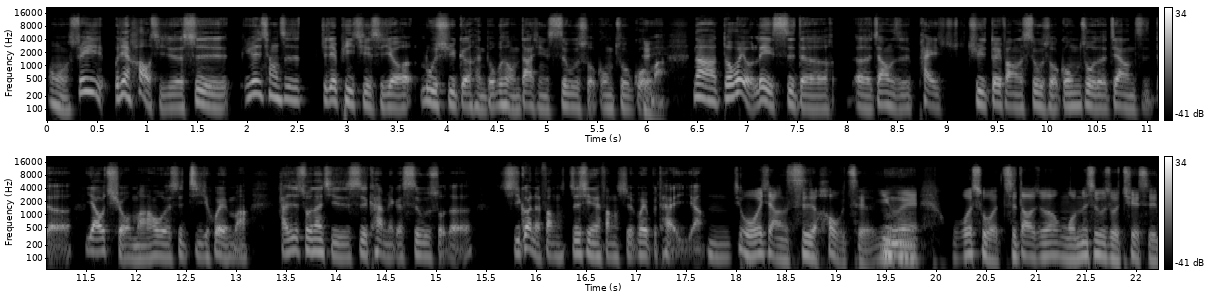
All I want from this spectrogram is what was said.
哦，所以有点好奇的是，因为上次 JJP 其实有陆续跟很多不同大型事务所工作过嘛，那都会有类似的呃这样子派去对方的事务所工作的这样子的要求吗？或者是机会吗？还是说那其实是看每个事务所的习惯的方执行的方式会不太一样？嗯，就我想是后者，因为我所知道说我们事务所确实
